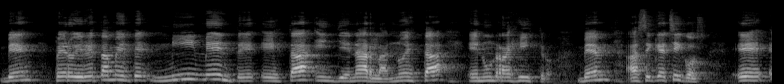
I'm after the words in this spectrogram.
Bien, pero directamente mi mente está en llenarla, no está en un registro. Bien, así que chicos, eh,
